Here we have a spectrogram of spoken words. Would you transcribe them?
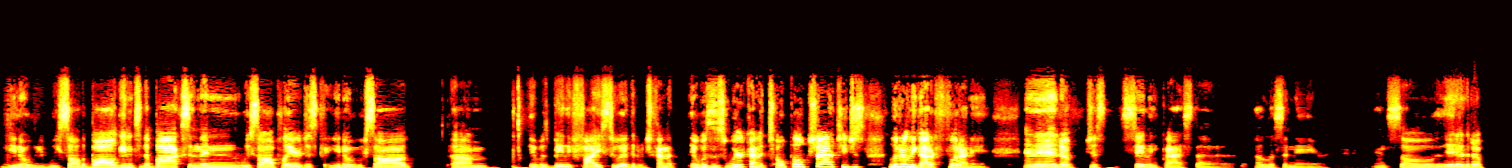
you know we, we saw the ball get into the box, and then we saw a player just you know we saw um it was Bailey Feist who ended up just kind of it was this weird kind of toe poke shot. She just literally got her foot on it and then ended up just sailing past uh, Alyssa Naeher. And so it ended up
